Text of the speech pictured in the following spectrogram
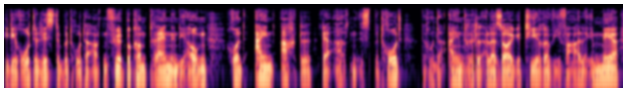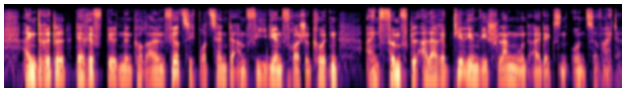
die die rote Liste bedrohter Arten führt, bekommt Tränen in die Augen. Rund ein Achtel der Arten ist bedroht, darunter ein Drittel aller Säugetiere wie Wale im Meer, ein Drittel der riffbildenden Korallen, 40 Prozent der Amphibien, Frösche, Kröten, ein Fünftel aller Reptilien wie Schlangen und Eidechsen und so weiter.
